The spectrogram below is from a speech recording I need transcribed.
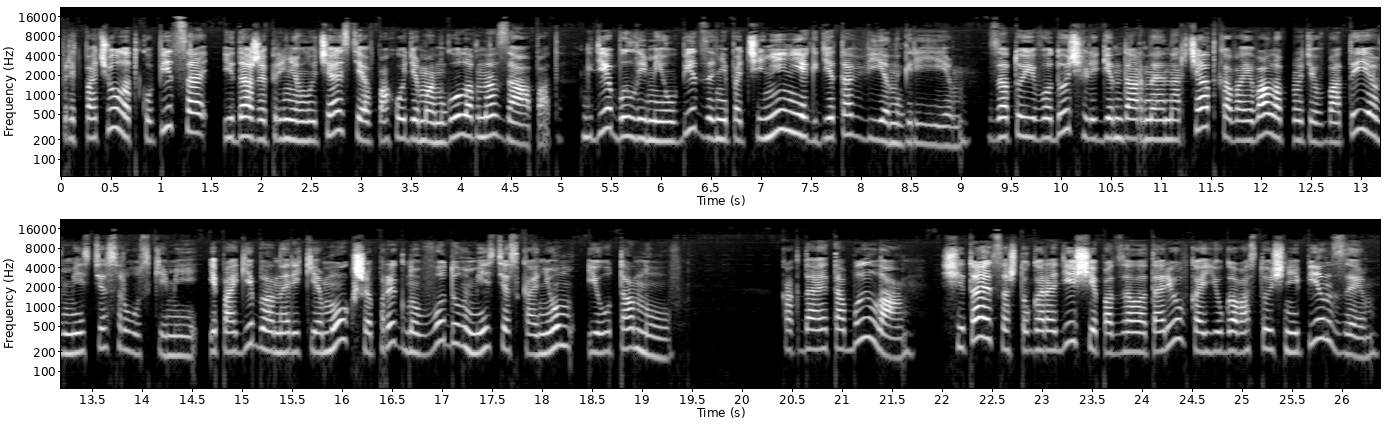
предпочел откупиться и даже принял участие в походе монголов на запад, где был ими убит за неподчинение где-то в Венгрии. Зато его дочь, легендарная Нарчатка, воевала против Батыя вместе с русскими и погибла на реке Мокше, прыгнув в воду вместе с конем и утонув. Когда это было, считается, что городище под Золотаревкой юго-восточней Пензы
